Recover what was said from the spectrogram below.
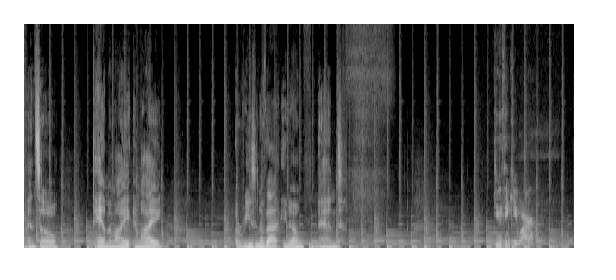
And so, damn, am I, am I a reason of that, you know? Mm-hmm. And think you are?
